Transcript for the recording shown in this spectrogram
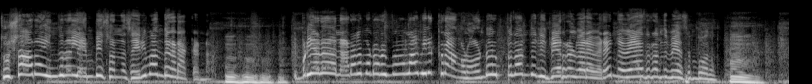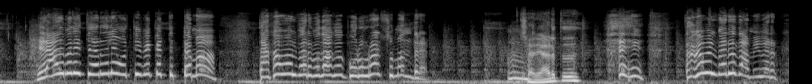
துஷார இந்துனில் எம்பி சொன்ன செய்தி வந்து கிடக்கண்ணா. இப்படியான நாடாளுமன்ற உறுப்பினர்களாம் இருக்கிறாங்களோ? ஒன்று இப்பதான் தெரியும் பேர்கள் வேற வேற. இந்த வேதம் வந்து பேசும்போது. ஜனாதிபதி தேர்தலை ஒத்திவைக்க திட்டமா? தகவல் வருவதாக கூறுகிறார் சுமந்திரன். சரி அடுத்தது? தகவல் வருதாம் இவருக்கு?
